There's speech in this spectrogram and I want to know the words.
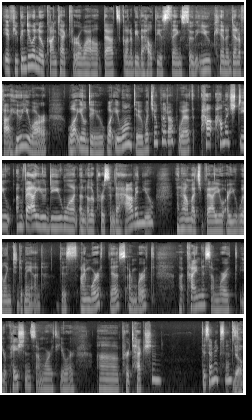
if you can do a no contact for a while, that's going to be the healthiest thing so that you can identify who you are, what you'll do, what you won't do, what you'll put up with, how, how much do you value do you want another person to have in you, and how much value are you willing to demand? This, I'm worth this, I'm worth uh, kindness, I'm worth your patience, I'm worth your uh, protection. Does that make sense? Yeah.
